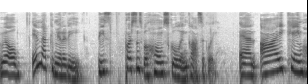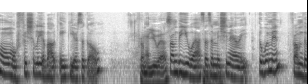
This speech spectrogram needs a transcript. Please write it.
Well, in that community, these persons were homeschooling classically. And I came home officially about eight years ago. From the U.S. From the U.S. Mm-hmm. as a mm-hmm. missionary. The women from the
